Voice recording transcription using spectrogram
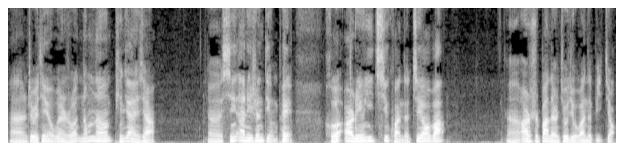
嗯，这位听友问说，能不能评价一下，嗯，新爱丽绅顶配和二零一七款的 G 幺八，嗯，二十八点九九万的比较。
